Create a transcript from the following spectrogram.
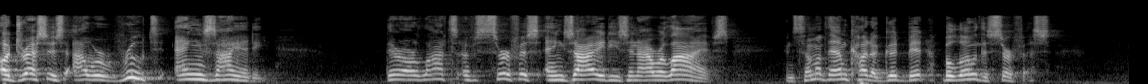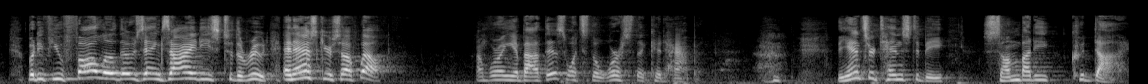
addresses our root anxiety. There are lots of surface anxieties in our lives, and some of them cut a good bit below the surface. But if you follow those anxieties to the root and ask yourself, well, I'm worrying about this, what's the worst that could happen? the answer tends to be somebody could die.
